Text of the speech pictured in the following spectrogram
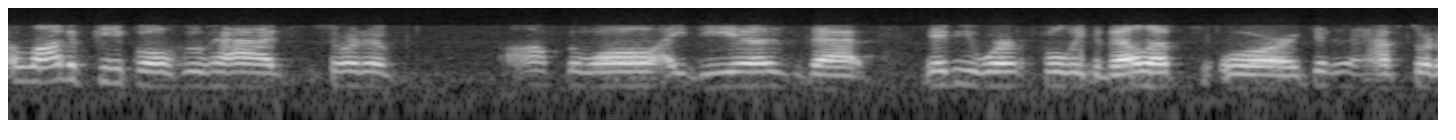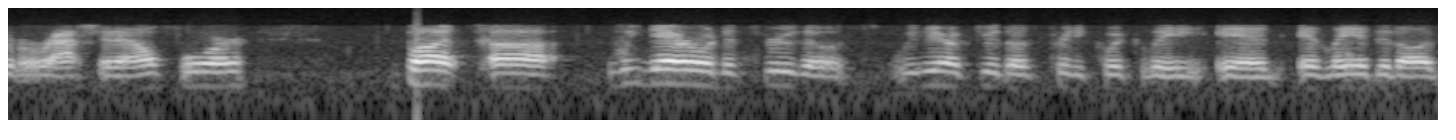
a lot of people who had sort of off the wall ideas that maybe weren't fully developed or didn't have sort of a rationale for, but uh, we narrowed it through those. We narrowed through those pretty quickly and, and landed on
